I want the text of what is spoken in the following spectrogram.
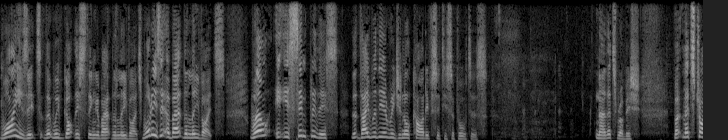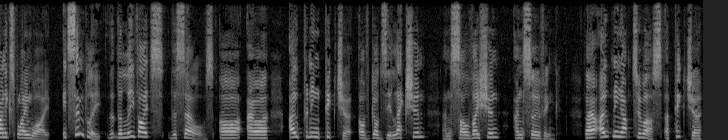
why is it that we've got this thing about the Levites? What is it about the Levites? Well, it is simply this that they were the original Cardiff City supporters. no, that's rubbish. But let's try and explain why. It's simply that the Levites themselves are our opening picture of God's election and salvation and serving. They are opening up to us a picture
